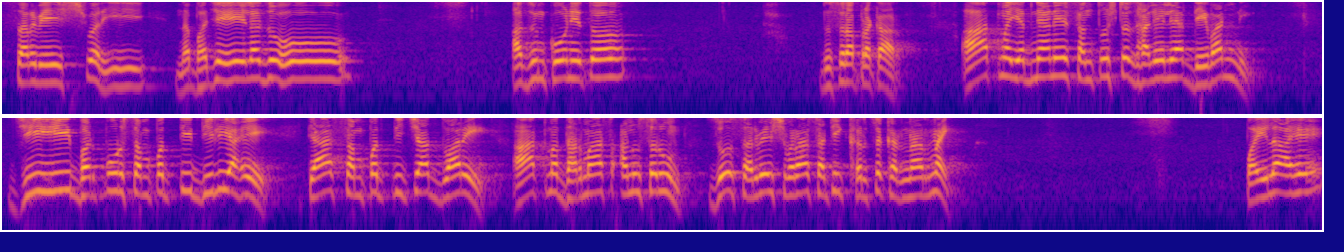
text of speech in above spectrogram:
सर्वेश्वरी न भजेल जो. अजून कोण येतं? दुसरा प्रकार. आत्मयज्ञाने संतुष्ट झालेल्या देवांनी जी ही भरपूर संपत्ती दिली आहे त्या संपत्तीच्या द्वारे आत्मधर्मास अनुसरून जो सर्वेश्वरासाठी खर्च करणार नाही. पहिलं आहे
